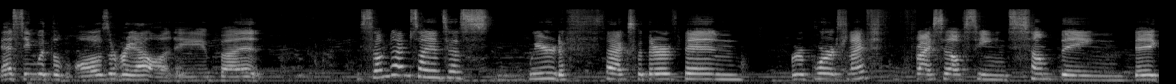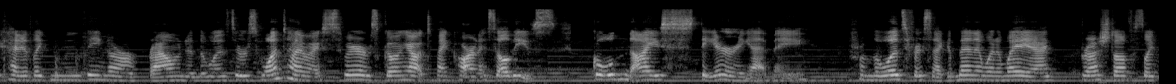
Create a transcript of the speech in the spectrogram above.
messing with the laws of reality, but sometimes science has weird effects. But there have been reports, and I've myself seen something big kind of like moving around in the woods. There was one time I swear I was going out to my car and I saw these golden eyes staring at me from the woods for a second. Then it went away. I brushed off as like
